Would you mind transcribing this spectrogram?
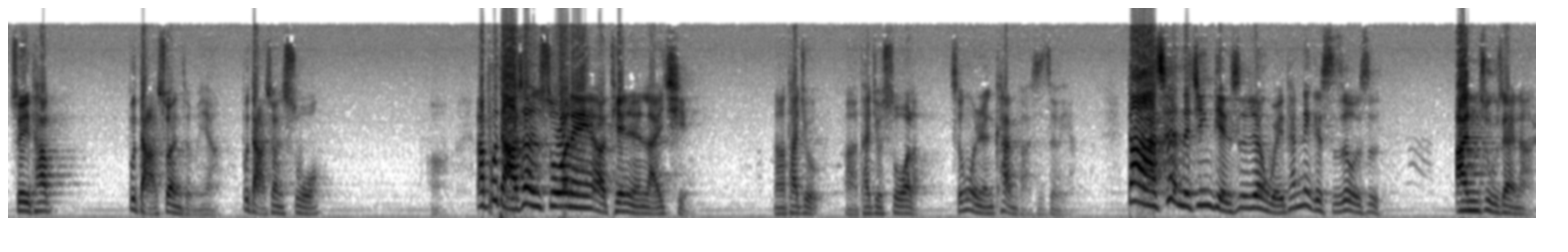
所以他不打算怎么样，不打算说，那不打算说呢，啊，天人来请，然后他就啊，他就说了，声闻人看法是这样，大乘的经典是认为他那个时候是安住在那里。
